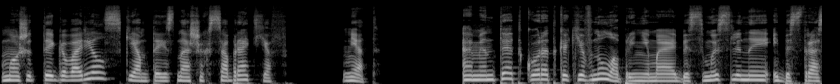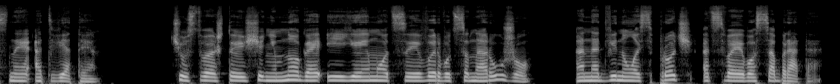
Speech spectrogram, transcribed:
«Может, ты говорил с кем-то из наших собратьев?» «Нет». Аментет коротко кивнула, принимая бессмысленные и бесстрастные ответы. Чувствуя, что еще немного и ее эмоции вырвутся наружу, она двинулась прочь от своего собрата.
